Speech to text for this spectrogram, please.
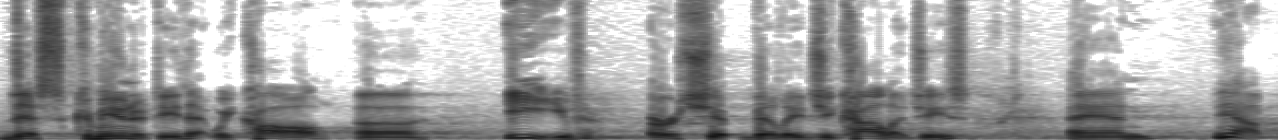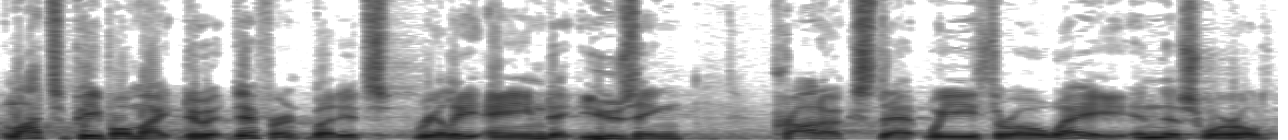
this community that we call uh, EVE, Earthship Village Ecologies. And yeah, lots of people might do it different, but it's really aimed at using products that we throw away in this world.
